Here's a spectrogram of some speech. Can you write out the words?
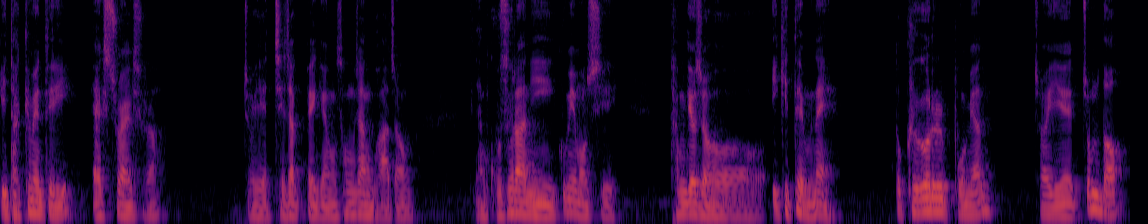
이 다큐멘터리 XTRA XTRA 저희의 제작 배경 성장 과정 그냥 고스란히 꾸밈없이 담겨져 있기 때문에 또 그거를 보면 저희의 좀더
